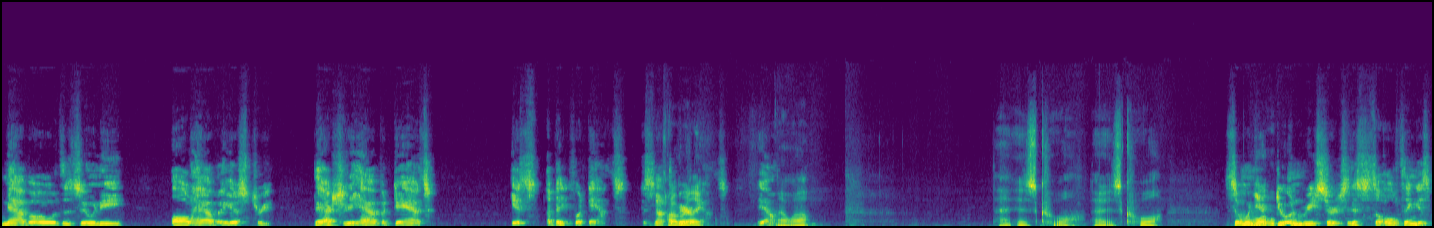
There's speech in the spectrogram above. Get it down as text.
Navajo, the Zuni, all have a history. They actually have a dance. It's a Bigfoot dance. It's not the Oh, bear really? dance. Yeah. Oh wow. That is cool. That is cool. So when you're doing research, this is the whole thing is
